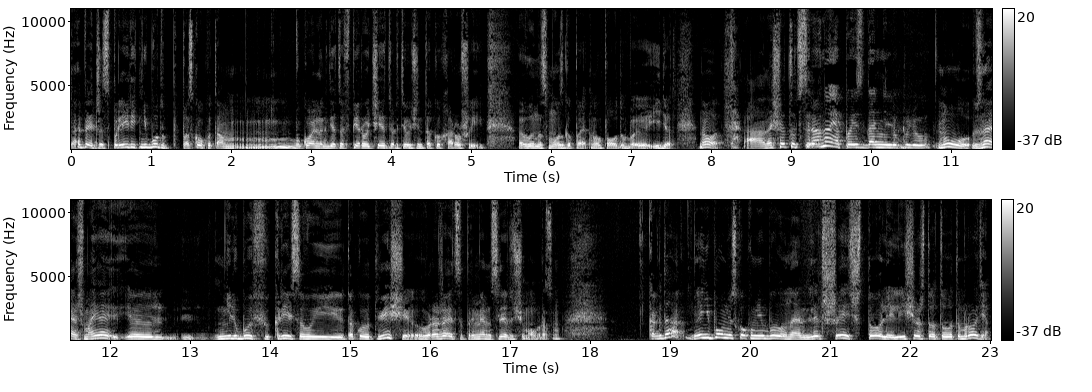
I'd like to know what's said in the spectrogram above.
Опять же, спойлерить не буду, поскольку там буквально где-то в первой четверти очень такой хороший вынос мозга по этому поводу б- идет. Ну вот. А насчет Все равно я поезда не люблю. ну, знаешь, моя э, нелюбовь к рельсовой такой вот вещи выражается примерно следующим образом. Когда, я не помню, сколько мне было, наверное, лет шесть, что ли, или еще что-то в этом роде,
